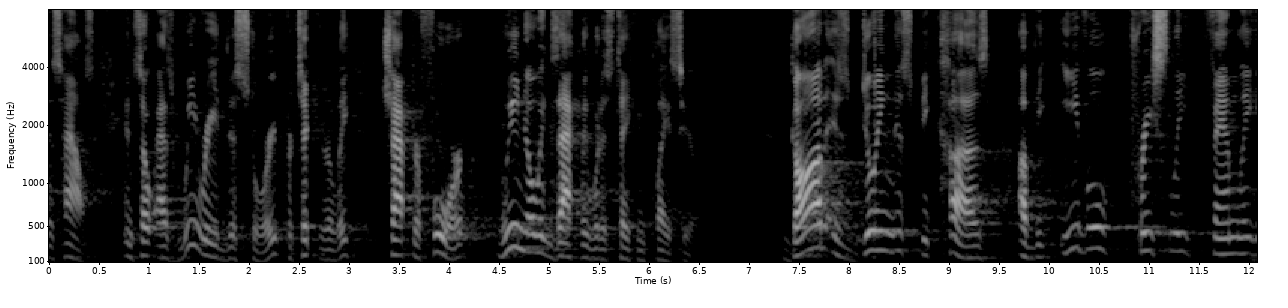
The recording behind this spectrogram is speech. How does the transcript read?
his house. And so, as we read this story, particularly chapter 4, we know exactly what is taking place here. God is doing this because of the evil priestly family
